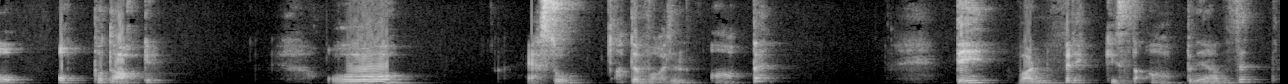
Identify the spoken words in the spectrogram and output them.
og opp på taket. Og jeg så at det var en ape. Det var den frekkeste apen jeg hadde sett.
